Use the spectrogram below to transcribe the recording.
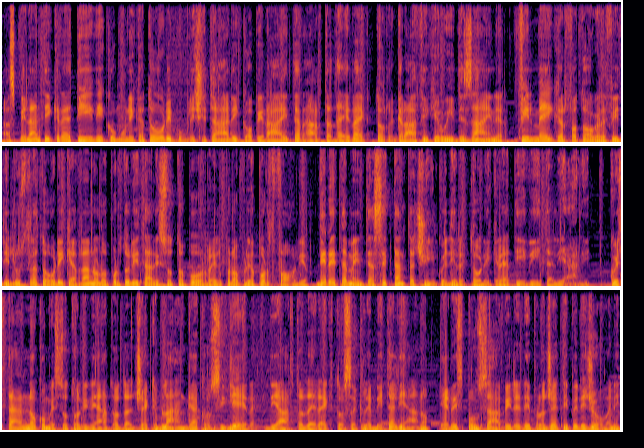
Aspiranti creativi, comunicatori, pubblicitari, copywriter, art director, grafiche o e-designer, filmmaker, fotografi ed illustratori che avranno l'opportunità di sottoporre il proprio portfolio direttamente a 75 direttori creativi italiani. Quest'anno, come sottolineato da Jack Blanca, consigliere di Art Directors Club Italiano e responsabile dei progetti per i giovani,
